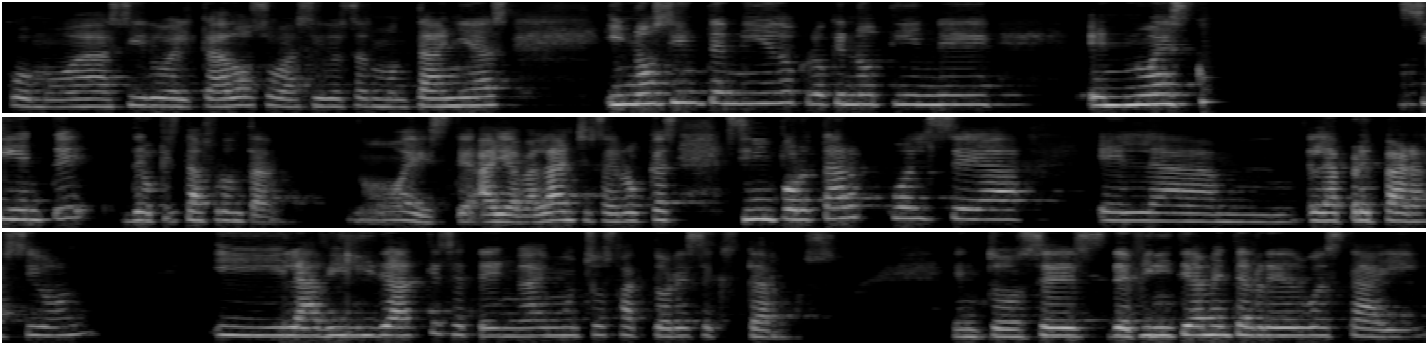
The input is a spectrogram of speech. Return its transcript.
como ha sido el K2 o ha sido estas montañas y no siente miedo, creo que no tiene, eh, no es consciente de lo que está afrontando, ¿no? Este, hay avalanchas, hay rocas, sin importar cuál sea la, preparación y la habilidad que se tenga, hay muchos factores externos. Entonces, definitivamente el riesgo está ahí.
